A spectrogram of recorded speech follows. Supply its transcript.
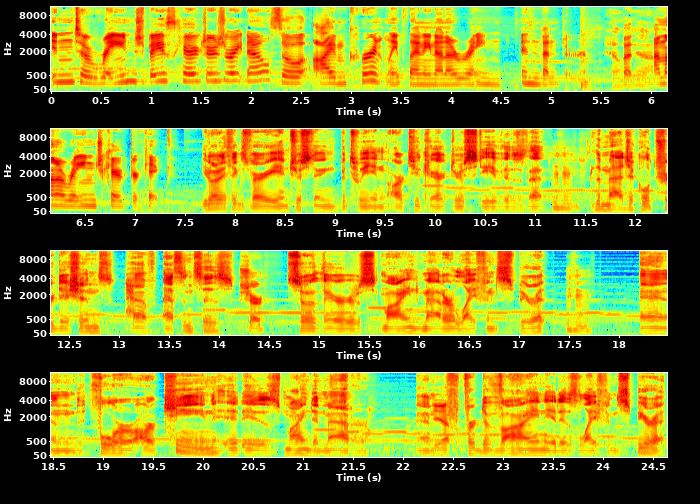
into range based characters right now, so I'm currently planning on a range inventor. Hell But yeah. I'm on a range character kick. You know what I think is very interesting between our two characters, Steve, is that Mhm. the magical traditions have essences. Sure. So there's mind, matter, life, and spirit. hmm And for arcane, it is mind and matter. And Yep. for divine, it is life and spirit.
